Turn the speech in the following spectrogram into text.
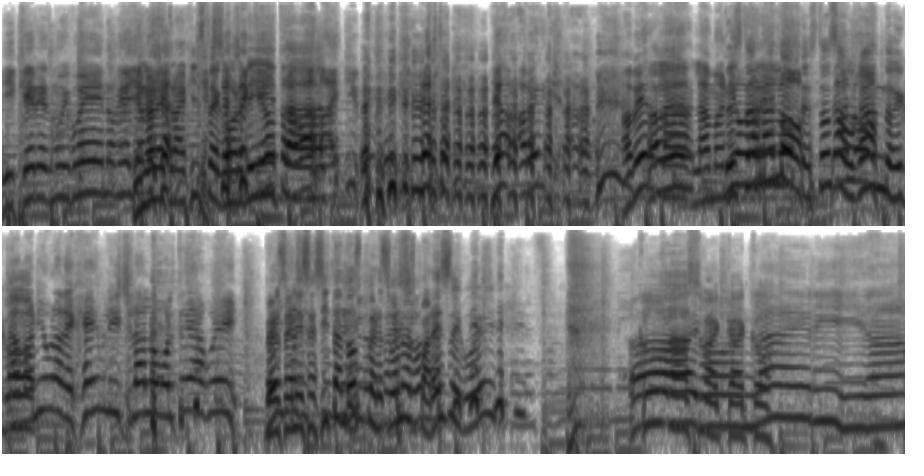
Y que eres muy bueno. Mira, Y ya no ve, le trajiste ya gorditas. ahí. Ya, está. Ya, a ver, a, a ver, A la, ver, la te maniobra, está riendo, Lalo. te estás Lalo, ahogando, hijo. La maniobra de Heimlich, Lalo, voltea, güey. Pero se necesitan dos personas para ese, güey. Ay, macaco. la herida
